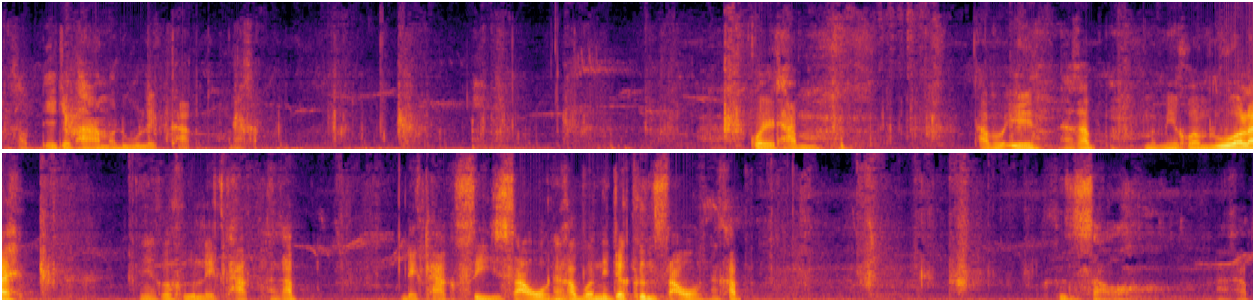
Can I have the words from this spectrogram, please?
นะครับ เดี๋ยวจะพามาดูเหล็กถักนะครับก็เลยทำทำเอาเองนะครับ มันมีความรู้อะไรนี่ก็คือเหล็กถักนะครับ เหล็กถักสี่เสานะครับ วันนี้จะขึ้นเสานะครับ ขึ้นเสานะครับ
